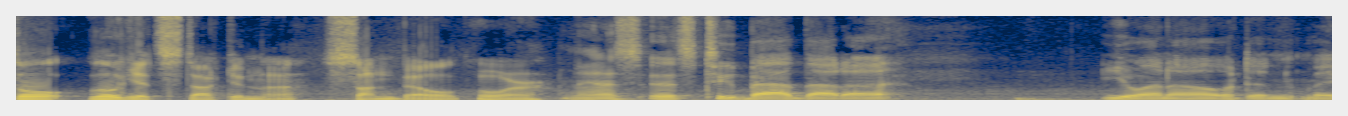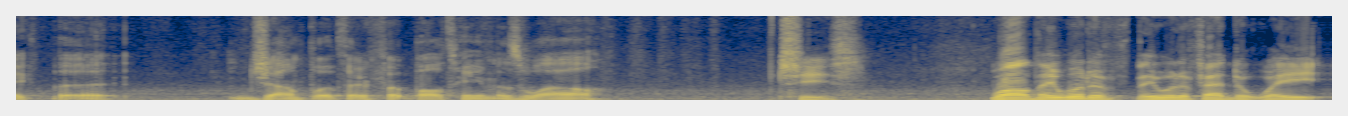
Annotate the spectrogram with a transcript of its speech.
They'll they'll get stuck in the Sun Belt or man. It's, it's too bad that uh, UNO didn't make the jump with their football team as well. jeez. Well, they would have they would have had to wait.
